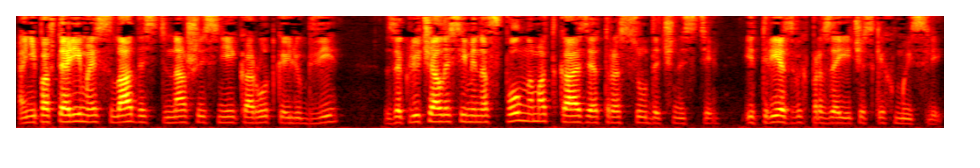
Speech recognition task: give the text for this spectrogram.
а неповторимая сладость нашей с ней короткой любви заключалась именно в полном отказе от рассудочности и трезвых прозаических мыслей.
